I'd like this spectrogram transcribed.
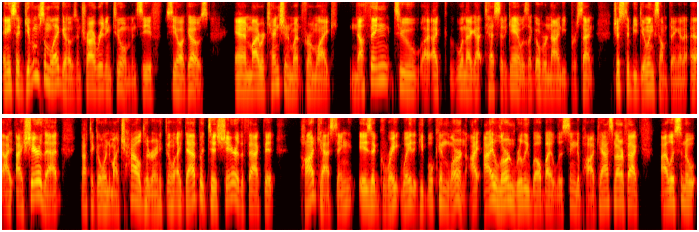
And he said give him some legos and try reading to him and see if see how it goes. And my retention went from like nothing to I, I when I got tested again it was like over 90% just to be doing something. And I, I share that not to go into my childhood or anything like that but to share the fact that podcasting is a great way that people can learn. I, I learn really well by listening to podcasts. Matter of fact, I listened to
